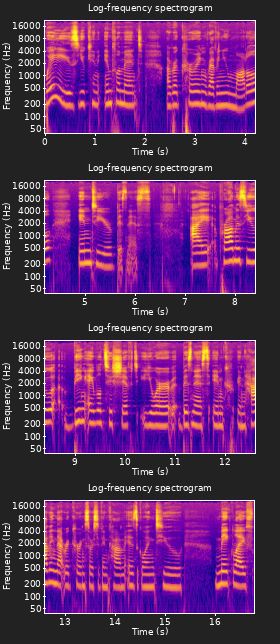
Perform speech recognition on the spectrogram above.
ways you can implement a recurring revenue model into your business. I promise you being able to shift your business in in having that recurring source of income is going to make life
